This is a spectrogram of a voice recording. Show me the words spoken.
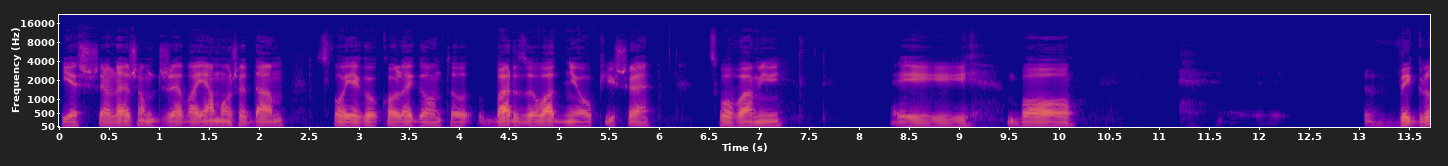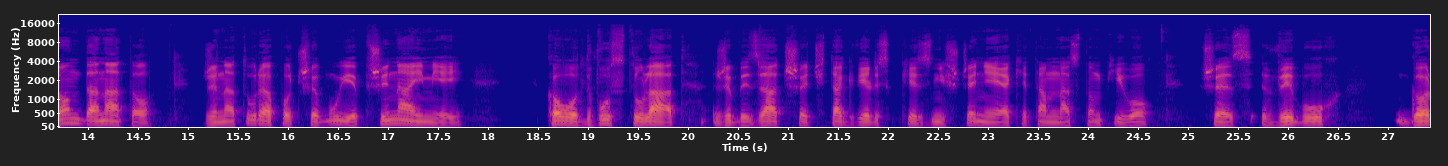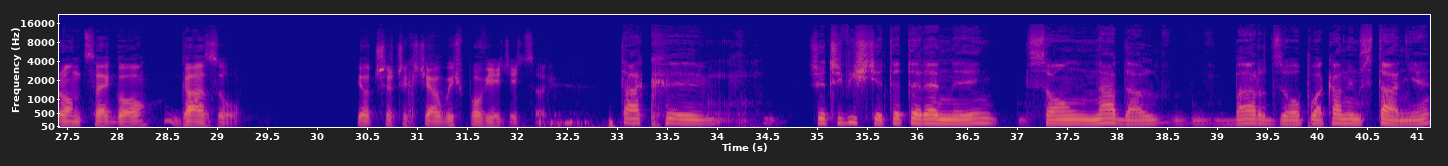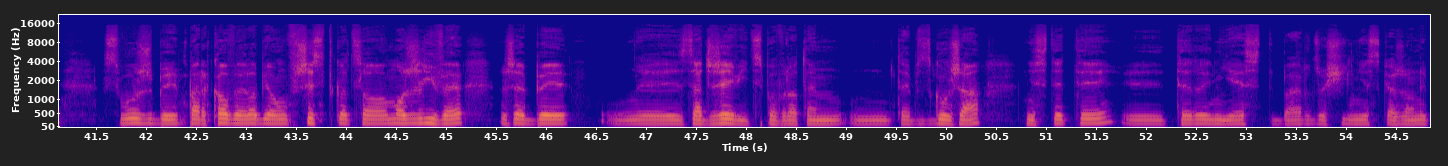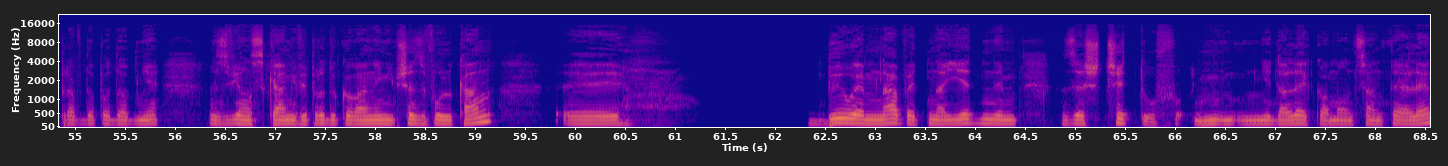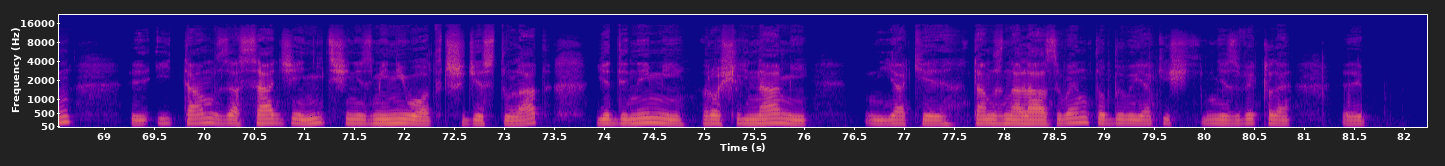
Jeszcze leżą drzewa. Ja może dam swojego kolegę, on to bardzo ładnie opisze słowami, bo wygląda na to, że natura potrzebuje przynajmniej około 200 lat, żeby zatrzeć tak wielkie zniszczenie, jakie tam nastąpiło przez wybuch gorącego gazu. Piotrze, czy chciałbyś powiedzieć coś? Tak, y, rzeczywiście te tereny są nadal w bardzo opłakanym stanie. Służby parkowe robią wszystko, co możliwe, żeby Y, zadrzewić z powrotem mm, te wzgórza. Niestety y, teren jest bardzo silnie skażony, prawdopodobnie związkami wyprodukowanymi przez wulkan. Y, byłem nawet na jednym ze szczytów niedaleko Mont Saint Helen i tam w zasadzie nic się nie zmieniło od 30 lat. Jedynymi roślinami, jakie tam znalazłem, to były jakieś niezwykle y,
